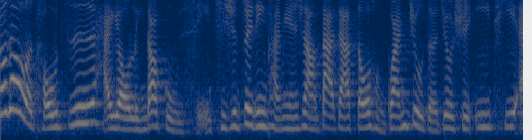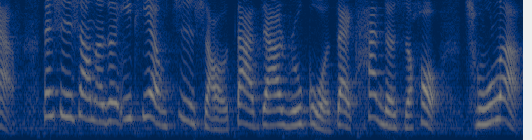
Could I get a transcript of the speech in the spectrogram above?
说到了投资，还有领到股息，其实最近盘面上大家都很关注的就是 ETF。但事实上呢，这个 ETF 至少大家如果在看的时候，除了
